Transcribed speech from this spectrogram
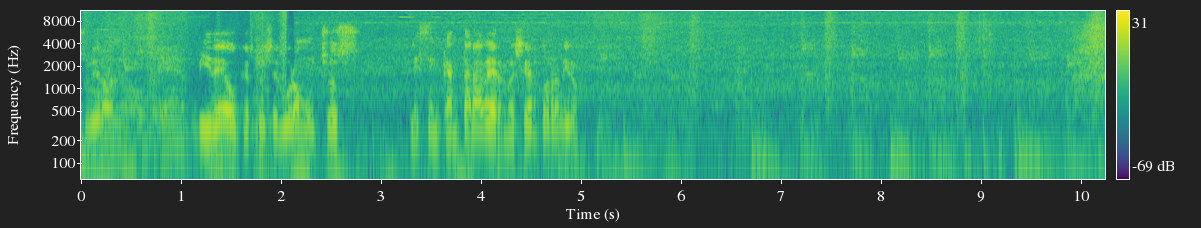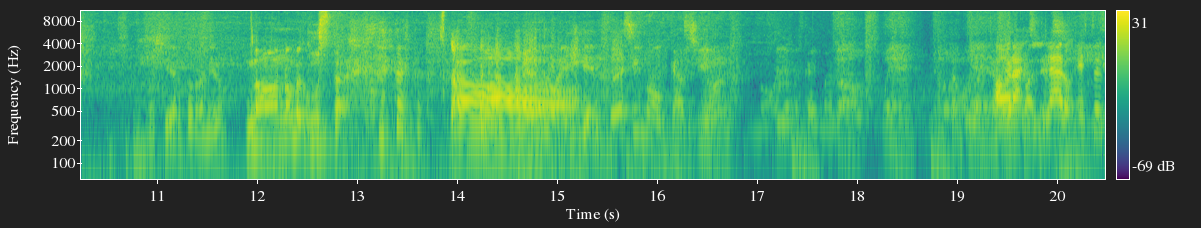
subieron un video que estoy seguro a muchos les encantará ver, ¿no es cierto, Ramiro? Cierto, Ramiro? No, no me gusta. Oh. Verlo ahí en décima ocasión, no, ya me cae mal. Ahora, claro, esta es,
